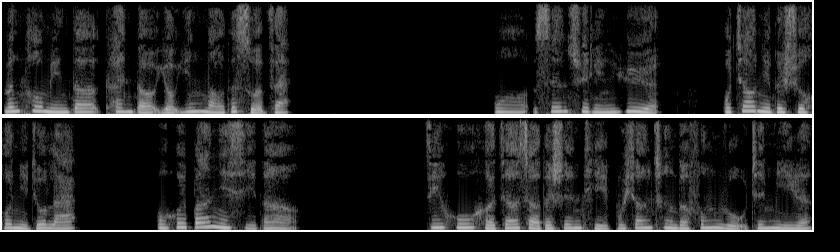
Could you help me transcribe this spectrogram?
能透明的看到有阴毛的所在。我先去淋浴，我叫你的时候你就来，我会帮你洗的。几乎和娇小的身体不相称的丰乳真迷人。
